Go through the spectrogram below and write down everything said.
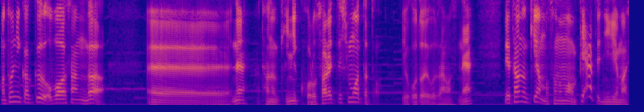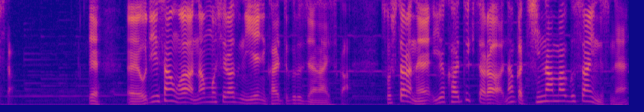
まあ、とにかくおばあさんがえー、ね、タヌキに殺されてしまったということでございますね。で、タヌキはもうそのままピャーって逃げました。で、えー、おじいさんは何も知らずに家に帰ってくるじゃないですか。そしたらね、家帰ってきたら、なんか血生臭いんですね。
